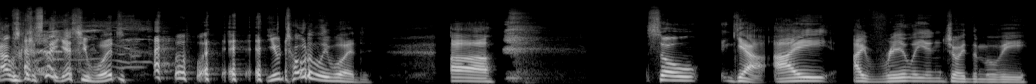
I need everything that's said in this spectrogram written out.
I was going to say yes, you would. I would. you totally would uh so yeah i i really enjoyed the movie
